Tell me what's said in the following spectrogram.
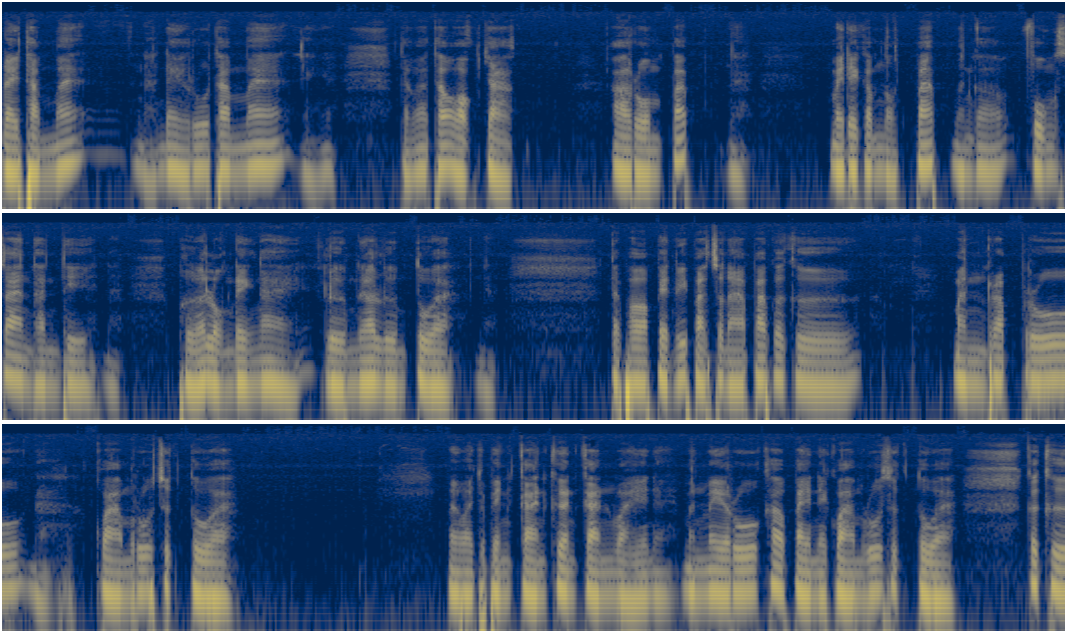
ได้ธรรมะได้รู้ธรรมะแต่ว่าถ้าออกจากอารมณ์ปั๊บไม่ได้กำหนดปั๊บมันก็ฟุ้งซ่านทันทีนะเผลอหลงได้ง่าย ลืมเนื้อลืมตัวนะแต่พอเป็นวิปัสสนาปั๊บก็คือ มันรับรู้นะความรู้สึกตัว ไม่ว่าจะเป็นการเคลื่อนการไหวนะมันไม่รู้เข้าไปในความรู้สึกตัว ก็คือ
